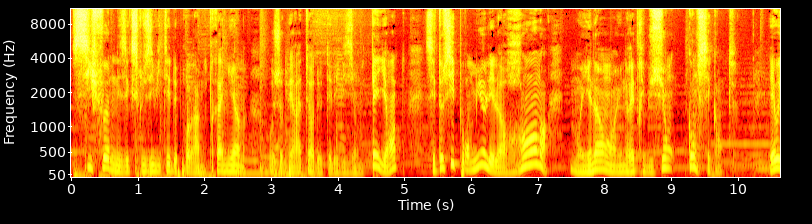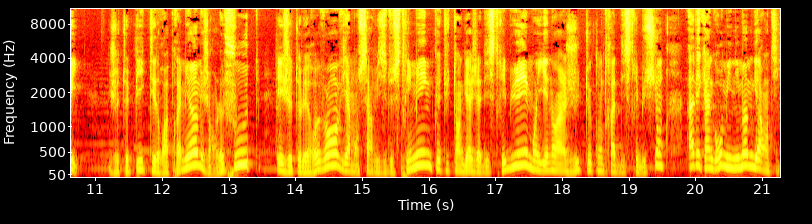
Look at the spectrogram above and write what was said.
siphonnent les exclusivités de programmes premium aux opérateurs de télévision payantes, c'est aussi pour mieux les leur rendre, moyennant une rétribution conséquente. Et oui, je te pique tes droits premium, genre le foot, et je te les revends via mon service de streaming que tu t'engages à distribuer moyennant un juteux contrat de distribution avec un gros minimum garanti.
